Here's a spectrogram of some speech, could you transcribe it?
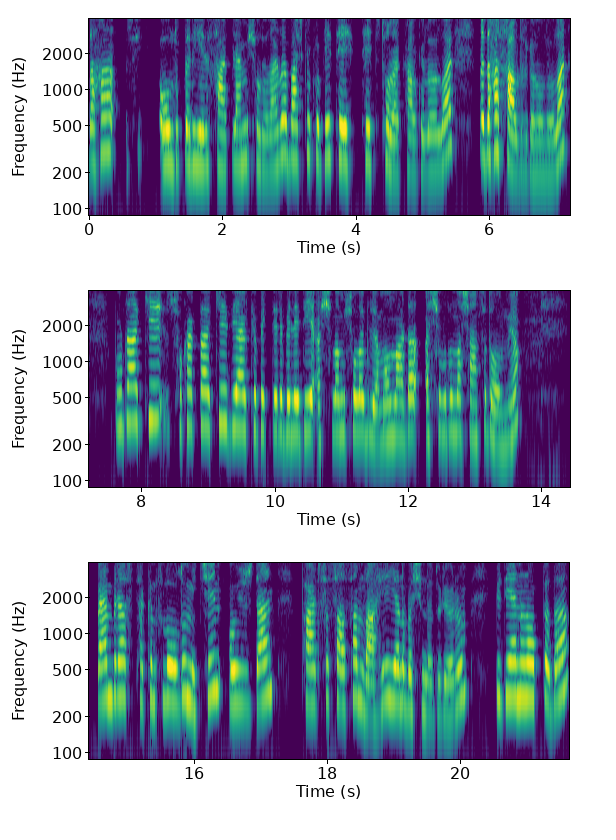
Daha oldukları yeri sahiplenmiş oluyorlar ve başka köpeği te- tehdit olarak algılıyorlar ve daha saldırgan oluyorlar. Buradaki sokaktaki diğer köpekleri belediye aşılamış olabiliyor onlarda aşı vurulma şansı da olmuyor. Ben biraz takıntılı olduğum için o yüzden partisi salsam dahi yanı başında duruyorum. Bir diğer nokta da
